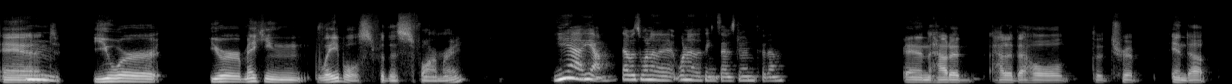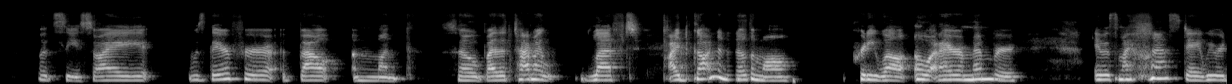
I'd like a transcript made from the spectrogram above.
and mm. you were you were making labels for this farm right yeah yeah that was one of the one of the things i was doing for them and how did how did that whole the trip end up? Let's see. So I was there for about a month. So by the time I left, I'd gotten to know them all pretty well. Oh, and I remember it was my last day. We were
